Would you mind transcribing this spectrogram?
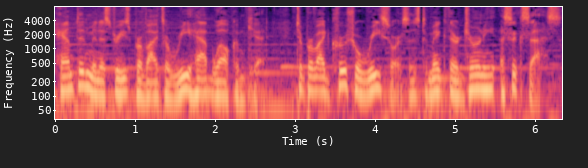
Hampton Ministries provides a rehab welcome kit to provide crucial resources to make their journey a success.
